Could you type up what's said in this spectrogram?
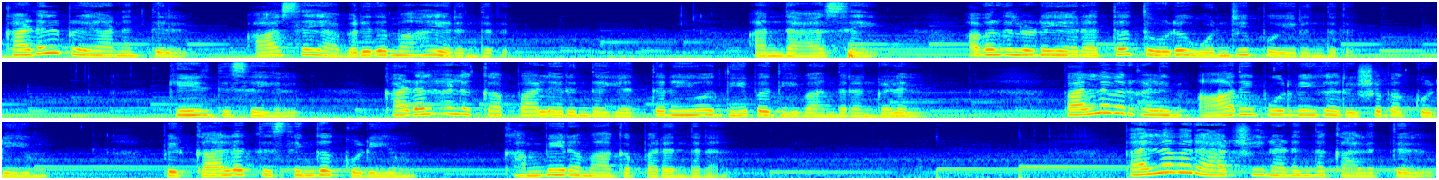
கடல் பிரயாணத்தில் ஆசை அபரிதமாக இருந்தது. அந்த ஆசை அவர்களுடைய இரத்தத்தோடு ஒன்றி போயிருந்தது. கீழ்த்திசையில் கடல்களுக்கு அப்பால் இருந்த எத்தனையோ தீப தீபாந்தரங்களில் பல்லவர்களின் ஆதி பூர்வீக ரிஷப கொடியும் பிற்காலத்து சிங்கக்கொடியும் கம்பீரமாக பறந்தன. பல்லவர் ஆட்சி நடந்த காலத்தில்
